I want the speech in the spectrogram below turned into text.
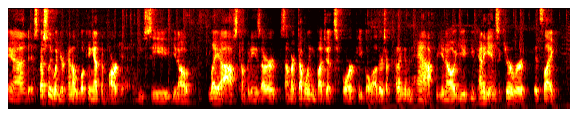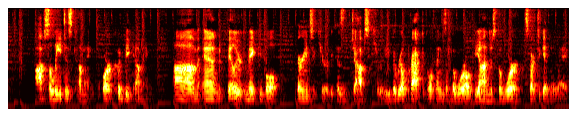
and especially when you're kind of looking at the market and you see, you know, layoffs. Companies are some are doubling budgets for people, others are cutting them in half. You know, you, you kind of get insecure where it's like obsolete is coming or could be coming. Um, and failure can make people very insecure because job security, the real practical things of the world beyond just the work start to get in the way.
